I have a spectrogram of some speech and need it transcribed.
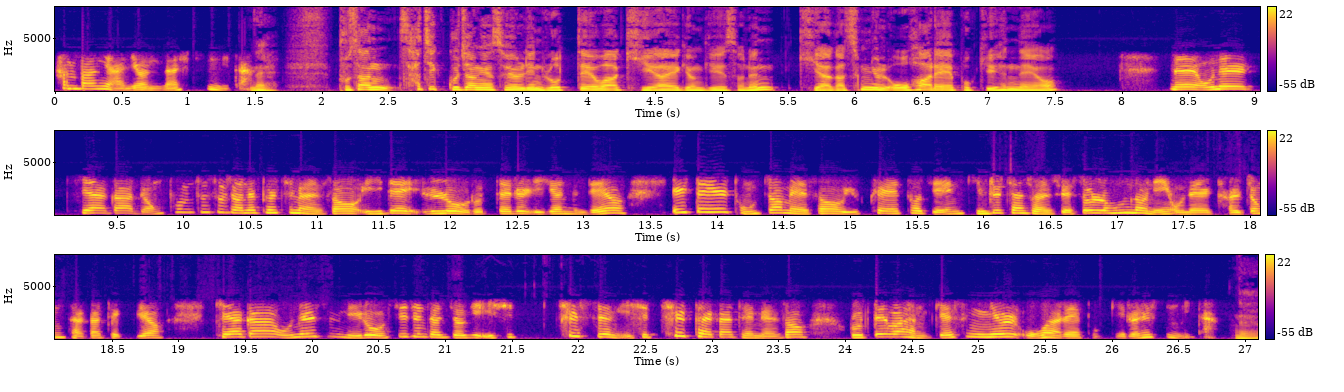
한 방이 아니었나 싶습니다. 네. 부산 사직구장에서 열린 롯데와 기아의 경기에서는 기아가 승률 5할에 복귀했네요. 네, 오늘 기아가 명품 투수전을 펼치면서 2대 1로 롯데를 이겼는데요. 1대 1 동점에서 6회에 터진 김주찬 선수의 솔로 홈런이 오늘 결정타가 됐고요. 기아가 오늘 승리로 시즌 전적이 27승 27패가 되면서 롯데와 함께 승률 5할에 복귀를 했습니다. 네.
